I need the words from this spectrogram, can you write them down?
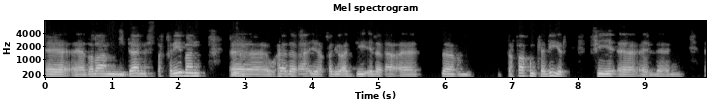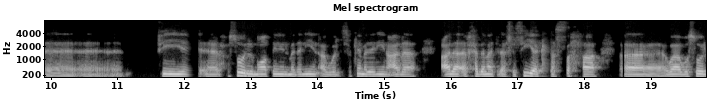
بظلام دامس تقريبا آه، وهذا قد يؤدي إلى آه، تفاقم كبير في آه، في حصول المواطنين المدنيين أو السكان المدنيين على على الخدمات الأساسية كالصحة ووصول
